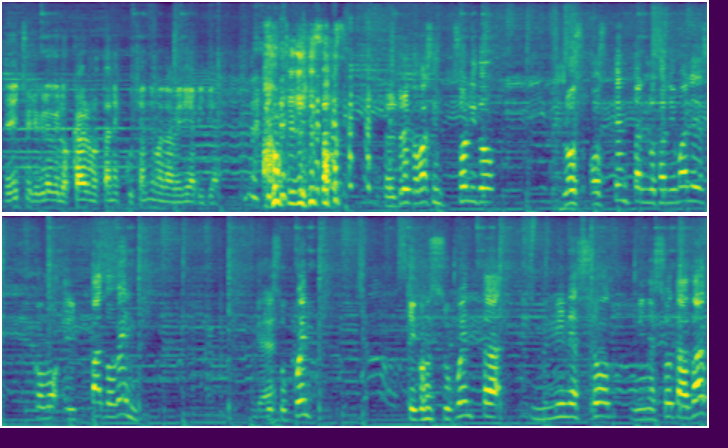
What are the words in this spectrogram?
De hecho, yo creo que los cabros nos están escuchando y van a venir a. Aunque quizás el récord más insólito los ostentan los animales como el pato Ben, que, su cuen- que con su cuenta Minnesota, Minnesota Duck,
